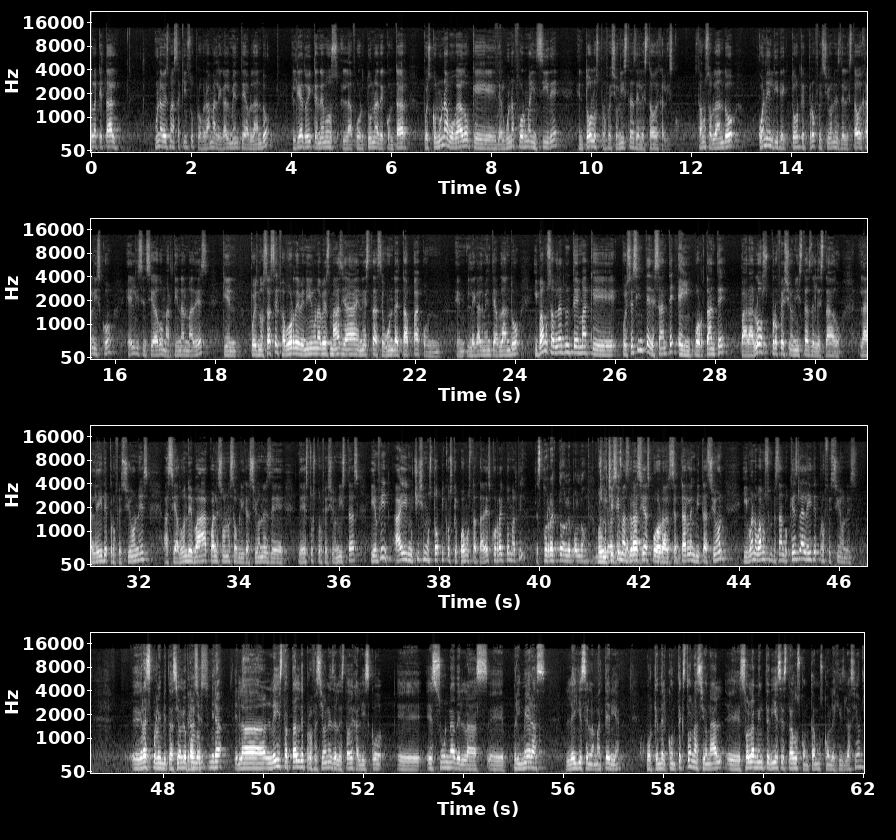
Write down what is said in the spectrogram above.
Hola, ¿qué tal? Una vez más aquí en su programa Legalmente Hablando. El día de hoy tenemos la fortuna de contar pues con un abogado que de alguna forma incide en todos los profesionistas del Estado de Jalisco. Estamos hablando con el director de profesiones del Estado de Jalisco, el licenciado Martín Almadez, quien pues nos hace el favor de venir una vez más ya en esta segunda etapa con legalmente hablando y vamos a hablar de un tema que pues es interesante e importante para los profesionistas del Estado. La ley de profesiones, hacia dónde va, cuáles son las obligaciones de, estos profesionistas y en fin, hay muchísimos tópicos que podemos tratar. ¿Es correcto, Martín? Es correcto, Leopoldo. pues muchísimas gracias por, aceptar la invitación y bueno, vamos empezando. ¿Qué es la ley de profesiones? Eh, gracias por la invitación, Leopoldo. Mira, la ley estatal de profesiones del Estado de Jalisco eh, es una de las eh, primeras leyes en la materia, porque en el contexto nacional solamente 10 estados contamos con legislación.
